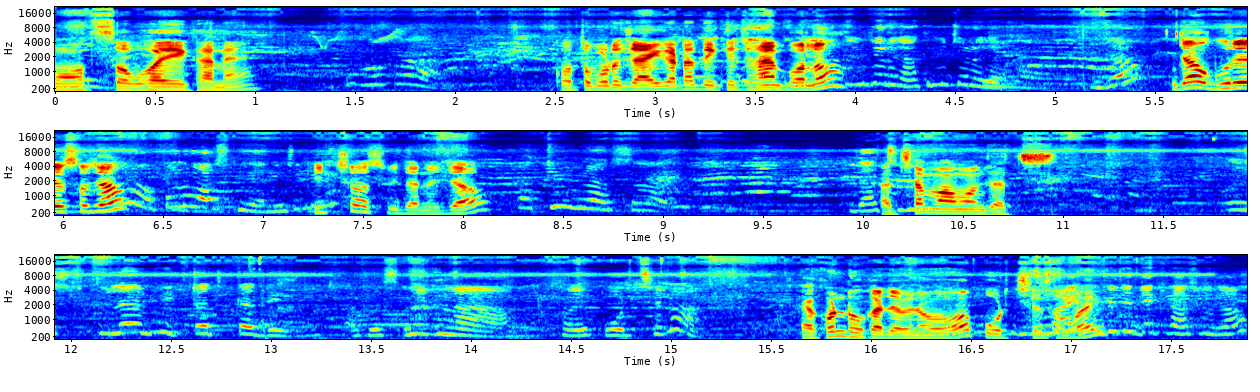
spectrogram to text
মহোৎসব হয় এখানে। কত বড় জায়গাটা দেখেছ? হ্যাঁ বলো। যাও ঘুরে এসো যাও। নেই কিচ্ছু অসুবিধা নেই যাও। আচ্ছা মামাম যাচ্ছি। স্কুলের ভিতরটা দেখি। আচ্ছা না হয়ে পড়ছে না? এখন ঢোকা যাবে না বাবা পড়ছে সবাই। বাইরে থেকে দেখে আসো যাও।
